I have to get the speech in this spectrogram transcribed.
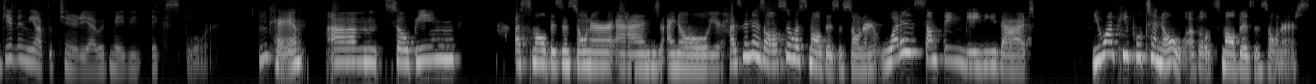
given the opportunity, I would maybe explore. Okay. Um, so being a small business owner, and I know your husband is also a small business owner, what is something maybe that you want people to know about small business owners?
